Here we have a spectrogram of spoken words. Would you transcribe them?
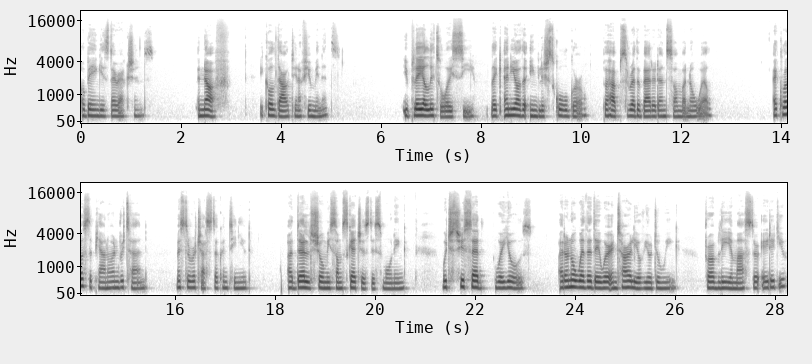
obeying his directions. Enough, he called out in a few minutes. You play a little, I see, like any other English schoolgirl, perhaps rather better than some, but no well. I closed the piano and returned. Mr. Rochester continued. Adele showed me some sketches this morning which she said were yours. I don't know whether they were entirely of your doing. Probably a master aided you?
